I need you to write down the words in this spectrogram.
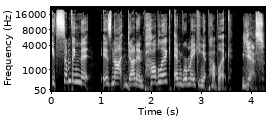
It's something that is not done in public, and we're making it public. Yes.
